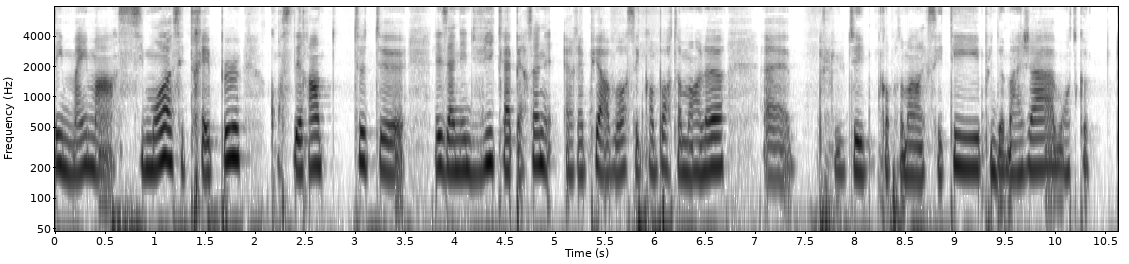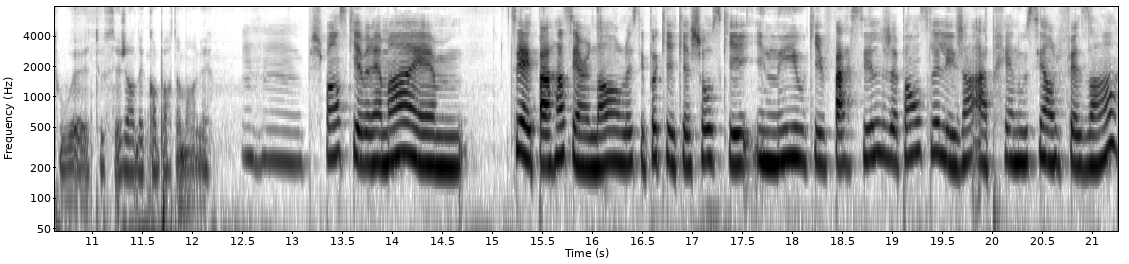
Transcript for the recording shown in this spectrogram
même en 6 mois, c'est très peu, considérant toutes euh, les années de vie que la personne aurait pu avoir ces comportements-là. Euh, plus, tu sais, comportement d'anxiété, plus dommageable, en tout cas, tout, euh, tout ce genre de comportement-là. Mm-hmm. Je pense qu'il y a vraiment... Tu sais, être parent, c'est un art, là. C'est pas quelque chose qui est inné ou qui est facile, je pense, là. Les gens apprennent aussi en le faisant.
